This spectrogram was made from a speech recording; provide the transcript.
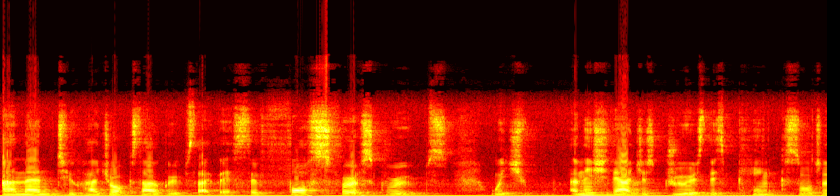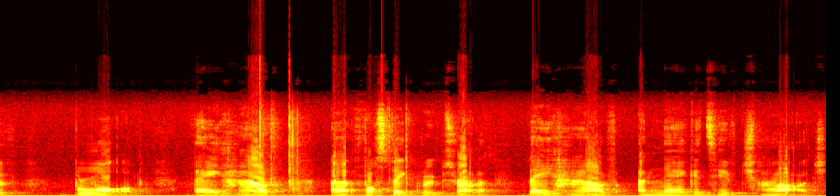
and then two hydroxyl groups like this. So phosphorus groups, which initially I just drew as this pink sort of blob, they have, uh, phosphate groups rather, they have a negative charge,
